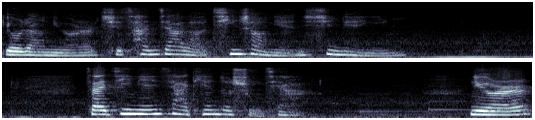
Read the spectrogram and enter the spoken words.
又让女儿去参加了青少年训练营。在今年夏天的暑假，女儿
